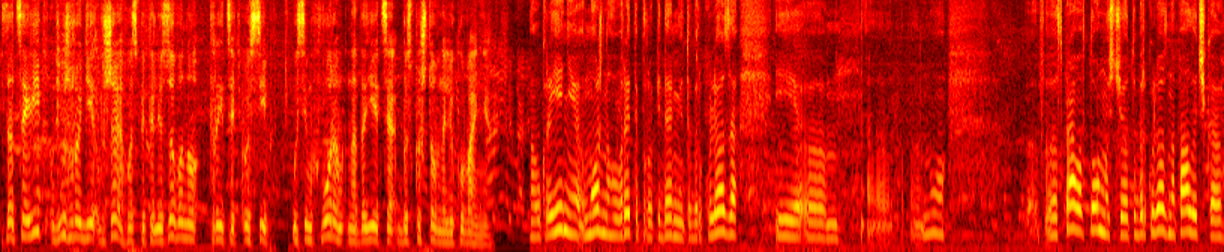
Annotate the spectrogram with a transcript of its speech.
За цей рік в Ужгороді вже госпіталізовано 30 осіб. Усім хворим надається безкоштовне лікування. На Україні можна говорити про епідемію туберкульоза і ем, е, ну. Справа в тому, що туберкульозна паличка,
